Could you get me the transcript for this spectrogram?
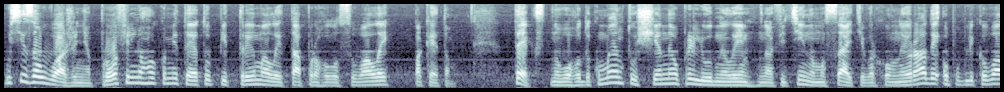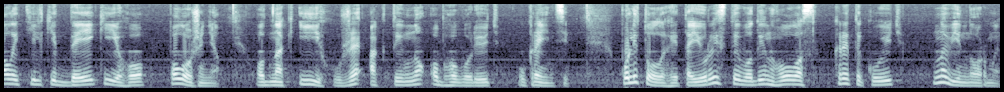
Усі зауваження профільного комітету підтримали та проголосували пакетом. Текст нового документу ще не оприлюднили. На офіційному сайті Верховної Ради опублікували тільки деякі його положення. Однак і їх уже активно обговорюють українці. Політологи та юристи в один голос критикують нові норми.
